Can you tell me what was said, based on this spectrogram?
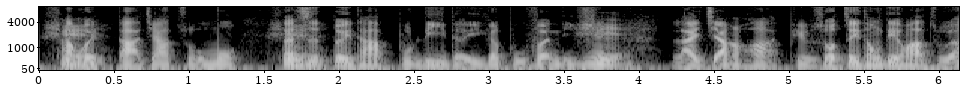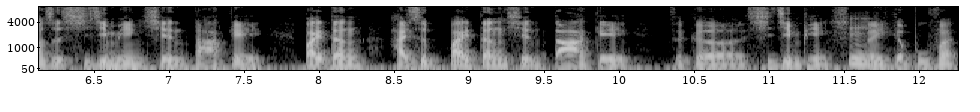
是。他会大家琢磨；但是对他不利的一个部分里面来讲的话，比如说这通电话主要是习近平先打给拜登，还是拜登先打给这个习近平是的一个部分？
